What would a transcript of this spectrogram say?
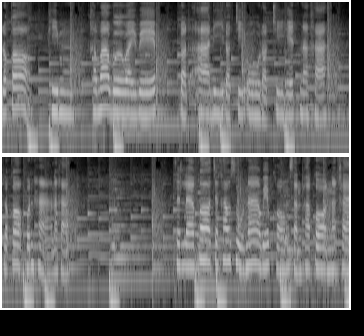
แล้วก็พิมพ์คำว่า www.rd.go.th นะคะ แล้วก็ค้นหานะคะ เสร็จแล้วก็จะเข้าสู่หน้าเว็บของสรรพากรนะคะ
